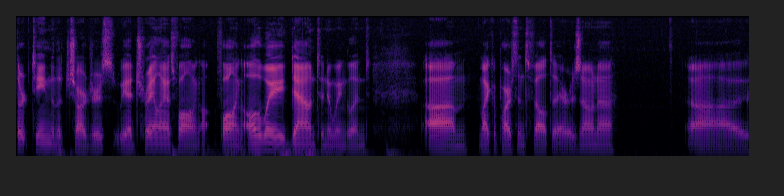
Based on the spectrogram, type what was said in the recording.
13 to the Chargers. We had Trey Lance falling falling all the way down to New England. Um, Micah Parsons fell to Arizona. Uh,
